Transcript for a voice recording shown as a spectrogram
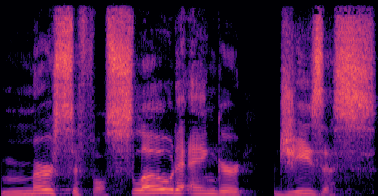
merciful, slow to anger Jesus.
